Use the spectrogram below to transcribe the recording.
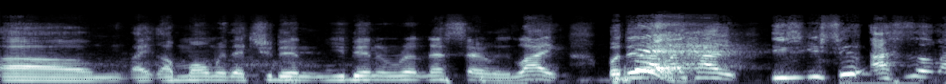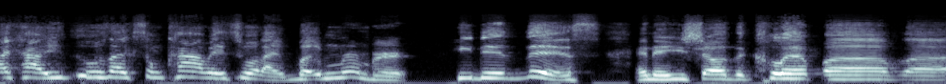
um like a moment that you didn't you didn't really necessarily like but then I like how you, you see I still like how you do was like some comedy to it like but remember he did this and then you showed the clip of uh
